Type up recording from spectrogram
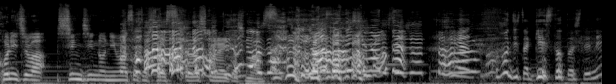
こんにちは、新人の庭聡です。よろしくお願いいたします。ゲストとしてね。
